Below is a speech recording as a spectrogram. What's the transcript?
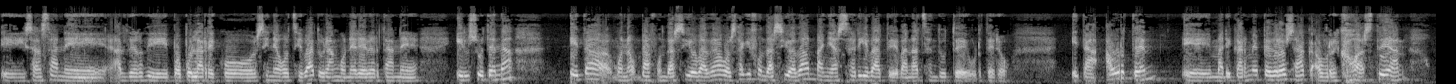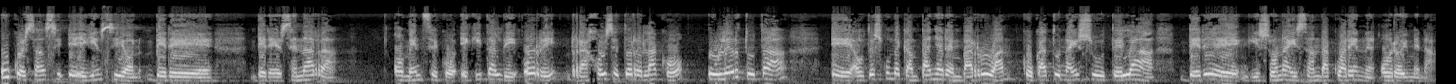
e, izan zen e, alderdi popularreko zinegotzi bat, durango nere bertan e, zutena, Eta, bueno, ba, fundazio bada, gozaki fundazioa da, baina sari bate banatzen dute urtero. Eta aurten, e, Mari Carmen Pedrosak aurreko astean, uko esan egin zion bere, bere senarra omentzeko ekitaldi horri, Rajoiz etorrelako, ulertuta, e, hauteskunde kanpainaren barruan, kokatu nahi zutela bere gizona izandakoaren oroimena.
